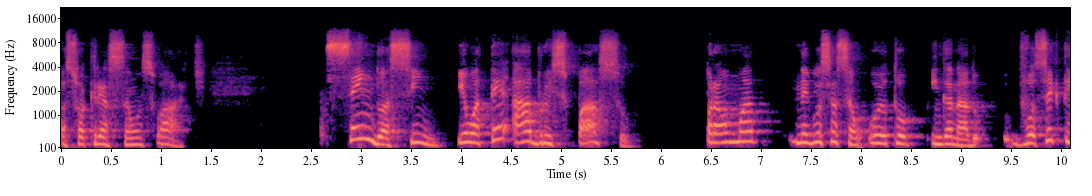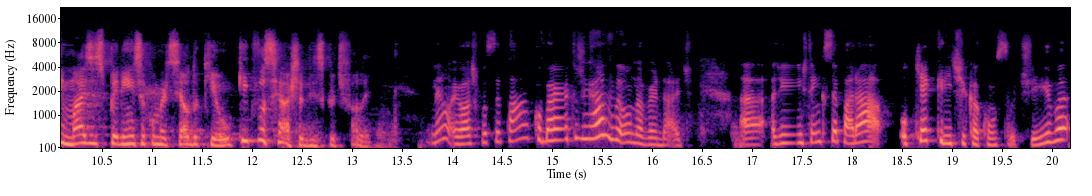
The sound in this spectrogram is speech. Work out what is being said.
a sua criação, a sua arte. Sendo assim, eu até abro espaço para uma negociação. Ou eu estou enganado? Você que tem mais experiência comercial do que eu, o que, que você acha disso que eu te falei? Não, eu acho que você está coberto de razão, na verdade. Uh, a gente tem que separar o que é crítica construtiva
